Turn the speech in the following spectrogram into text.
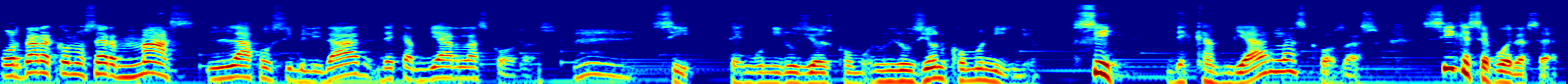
por dar a conocer más la posibilidad de cambiar las cosas. Sí, tengo una ilusión como, una ilusión como niño. Sí, de cambiar las cosas. Sí que se puede hacer.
